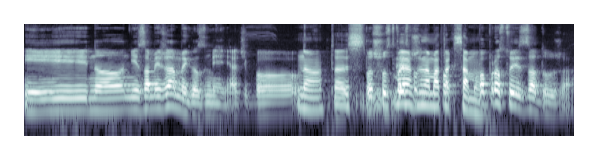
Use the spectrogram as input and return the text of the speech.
I no, nie zamierzamy go zmieniać, bo. No, to jest. Bo moja żona ma tak samo. Po, po prostu jest za duża.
